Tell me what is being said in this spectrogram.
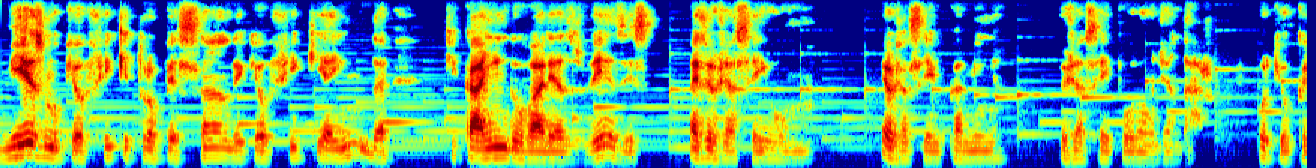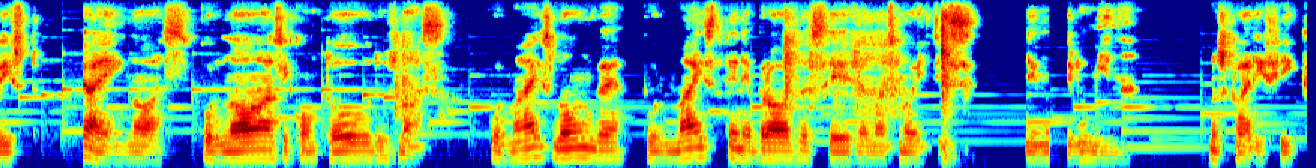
mesmo que eu fique tropeçando e que eu fique ainda que caindo várias vezes, mas eu já sei o rumo, eu já sei o caminho, eu já sei por onde andar, porque o Cristo é em nós, por nós e com todos nós. Por mais longa, por mais tenebrosas sejam as noites, Ele nos ilumina, nos clarifica,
